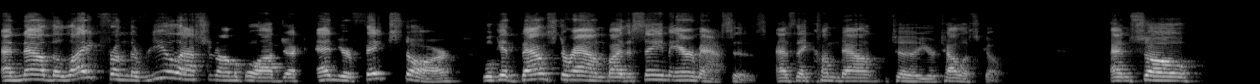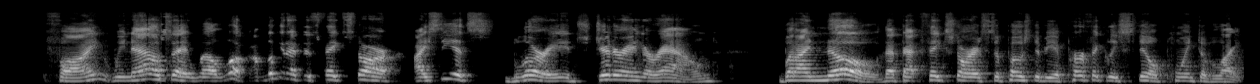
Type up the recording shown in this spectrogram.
And now the light from the real astronomical object and your fake star will get bounced around by the same air masses as they come down to your telescope. And so, fine, we now say, well, look, I'm looking at this fake star. I see it's blurry, it's jittering around but I know that that fake star is supposed to be a perfectly still point of light.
